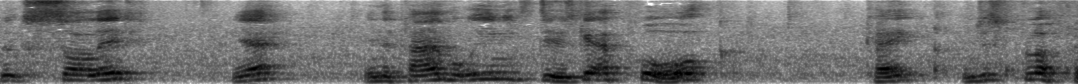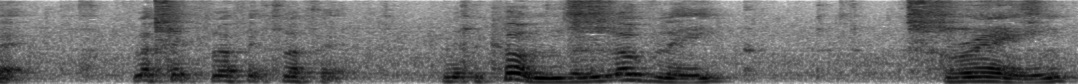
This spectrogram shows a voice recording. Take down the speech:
looks solid, yeah, in the pan. But what you need to do is get a fork, okay, and just fluff it. Fluff it, fluff it, fluff it. And it becomes a lovely grain,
